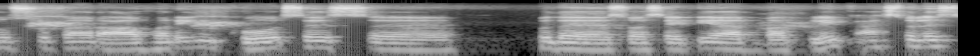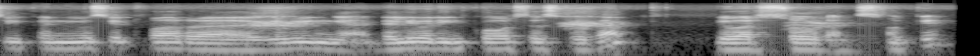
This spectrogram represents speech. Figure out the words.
used for offering courses uh, to the society or public, as well as you can use it for uh, giving uh, delivering courses to the your students. Okay.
